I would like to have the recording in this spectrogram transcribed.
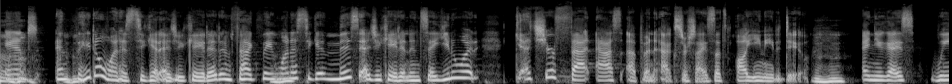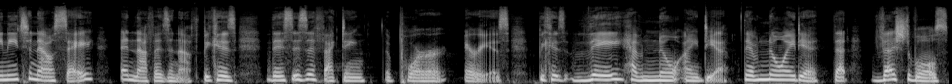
and and they don't want us to get educated in fact they mm-hmm. want us to get miseducated and say you know what get your fat ass up and exercise that's all you need to do mm-hmm. and you guys we need to now say enough is enough because this is affecting the poorer areas because they have no idea. They have no idea that vegetables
